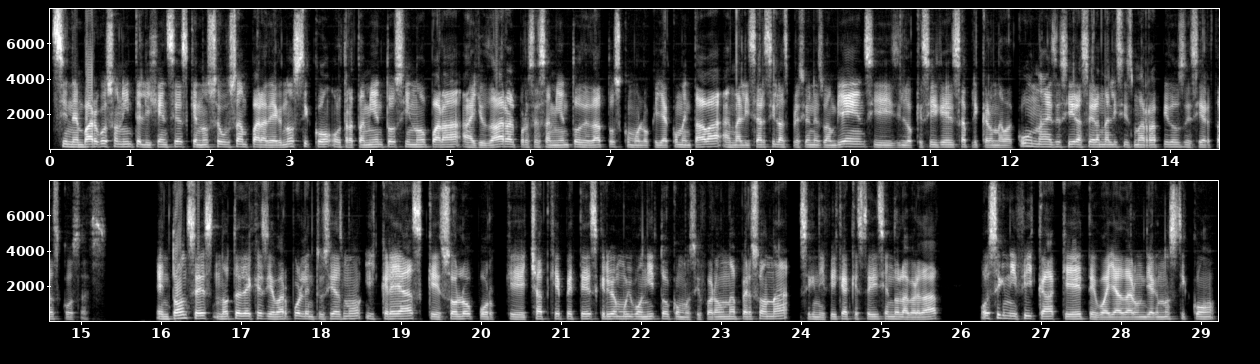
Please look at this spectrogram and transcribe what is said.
Sin embargo, son inteligencias que no se usan para diagnóstico o tratamiento, sino para ayudar al procesamiento de datos, como lo que ya comentaba, analizar si las presiones van bien, si lo que sigue es aplicar una vacuna, es decir, hacer análisis más rápidos de ciertas cosas. Entonces, no te dejes llevar por el entusiasmo y creas que solo porque ChatGPT escribe muy bonito como si fuera una persona, significa que esté diciendo la verdad o significa que te vaya a dar un diagnóstico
